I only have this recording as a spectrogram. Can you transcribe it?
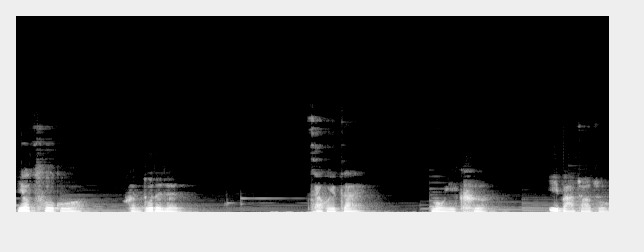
你要错过很多的人，才会在某一刻一把抓住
